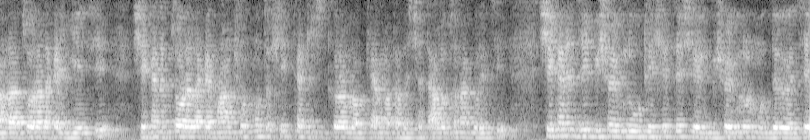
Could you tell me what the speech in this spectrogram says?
আমরা চর এলাকায় গিয়েছি। সেখানে চর এলাকায় মানসম্মত শিক্ষা নিশ্চিত করার লক্ষ্যে আমরা তাদের সাথে আলোচনা করেছি। সেখানে যে বিষয়গুলো উঠে এসেছে, সেই বিষয়গুলোর মধ্যে রয়েছে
